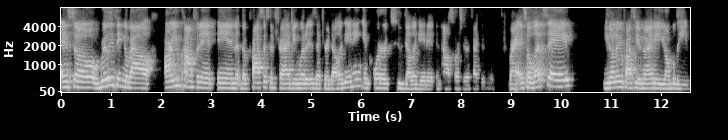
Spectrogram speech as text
And so really think about are you confident in the process and strategy and what it is that you're delegating in order to delegate it and outsource it effectively? Right. And so let's say you don't know your process, you have no idea, you don't believe.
